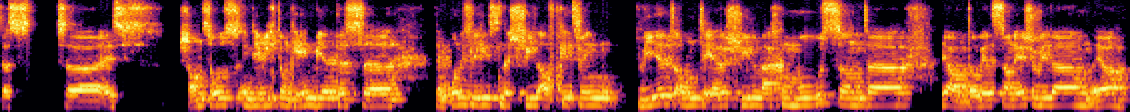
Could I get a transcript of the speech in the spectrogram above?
dass es schon so in die Richtung gehen wird, dass dem Bundesligisten das Spiel aufgezwungen wird und er das Spiel machen muss. Und äh, ja, und da wird es dann eh schon wieder, ja,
